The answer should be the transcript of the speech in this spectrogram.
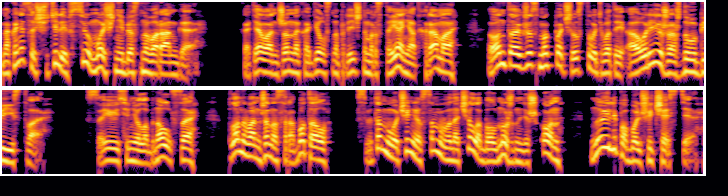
наконец ощутили всю мощь небесного ранга. Хотя Ван Джен находился на приличном расстоянии от храма, он также смог почувствовать в этой ауре жажду убийства. Союзень улыбнулся, план Ван Джена сработал, Святому учению с самого начала был нужен лишь он, ну или по большей части.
